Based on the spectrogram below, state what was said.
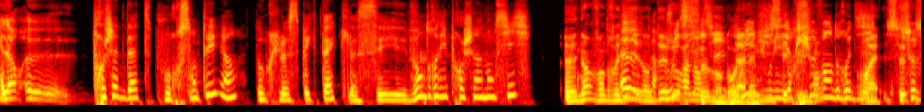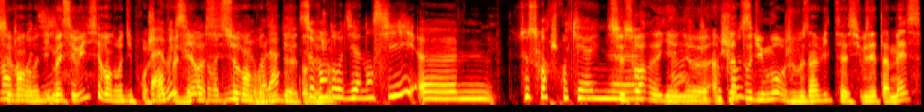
Alors, euh, prochaine date pour Santé, hein. donc le spectacle c'est vendredi prochain à Nancy? Euh, non, vendredi, Euh, dans deux oui, jours à ce Nancy. vendredi. à Oui, je voulais dire ce vendredi. Ouais, ce, ce vendredi. Mais c'est oui, c'est vendredi prochain. Bah on oui, peut ce dire vendredi, ce vendredi. voilà. de- dans ce vendredi à Nancy. euh, ce soir, je crois qu'il y a une. Ce soir, il y a hein, une, un plateau d'humour. Je vous invite, si vous êtes à Metz,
